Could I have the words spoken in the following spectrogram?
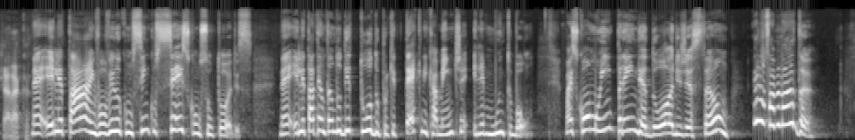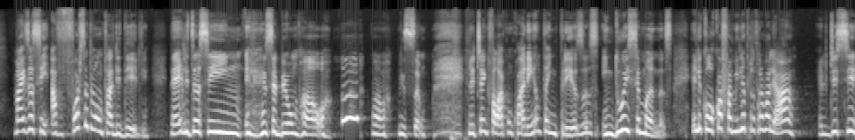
Caraca. Né? Ele está envolvido com cinco, seis consultores. Né? Ele está tentando de tudo, porque tecnicamente ele é muito bom. Mas como empreendedor e gestão, ele não sabe nada. Mas assim, a força de vontade dele, né? Ele diz assim, ele recebeu uma, uma missão. Ele tinha que falar com 40 empresas em duas semanas. Ele colocou a família para trabalhar. Ele disse:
